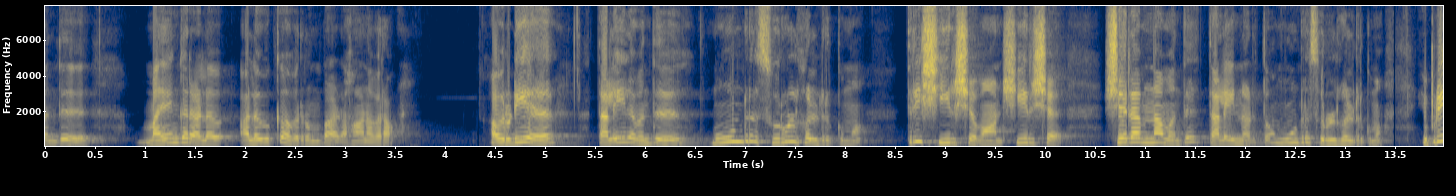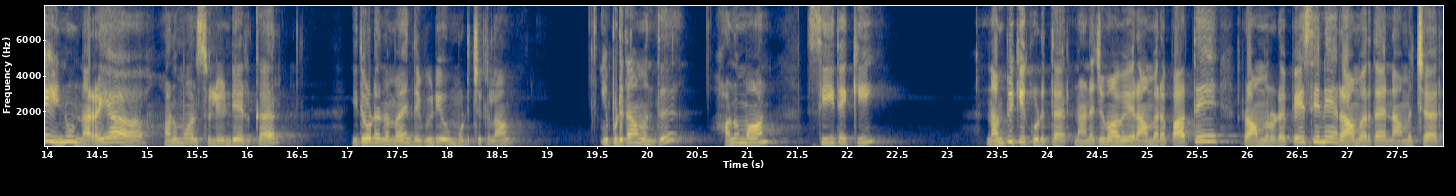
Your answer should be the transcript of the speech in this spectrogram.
வந்து மயங்கர அள அளவுக்கு அவர் ரொம்ப அழகானவராம். அவருடைய தலையில் வந்து மூன்று சுருள்கள் இருக்குமா? த்ரிஷீர்ஷவான் ஷீர்ஷ ஷிரம்னா வந்து தலைன்னு அர்த்தம். மூன்று சுருள்கள் இருக்குமா? இப்படியே இன்னும் நிறையா ஹனுமான் சொல்லிகிட்டே இருக்கார். இதோட நம்ம இந்த வீடியோவை முடிச்சுக்கலாம். இப்படி தான் வந்து ஹனுமான் சீதைக்கு நம்பிக்கை கொடுத்தார். நான் நிஜமாவே ராமரை பார்த்தேன் ராமனோட பேசினேன் ராமர் தான் என்னை அமைச்சார்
